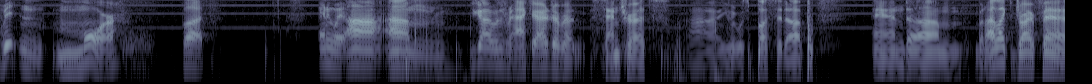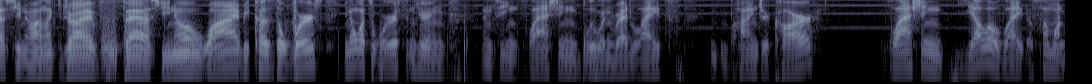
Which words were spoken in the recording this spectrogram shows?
written more, but anyway, uh, um, you guys was accurate. I drive a Sentra. It's uh, it was busted up, and um, but I like to drive fast. You know, I like to drive fast. You know why? Because the worst. You know what's worse than hearing than seeing flashing blue and red lights behind your car? Flashing yellow light of someone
